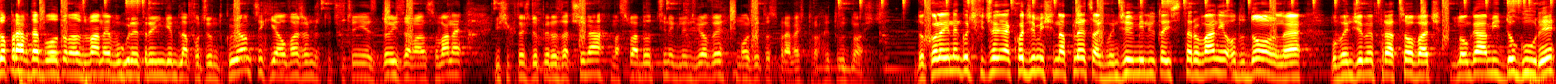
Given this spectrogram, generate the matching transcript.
Co prawda było to nazwane w ogóle treningiem dla początkujących. Ja uważam, że to ćwiczenie jest dość zaawansowane. Jeśli ktoś dopiero zaczyna, ma słaby odcinek lędźwiowy, może to sprawiać trochę trudności. Do kolejnego ćwiczenia kładziemy się na plecach. Będziemy mieli tutaj sterowanie oddolne, bo będziemy pracować nogami do góry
